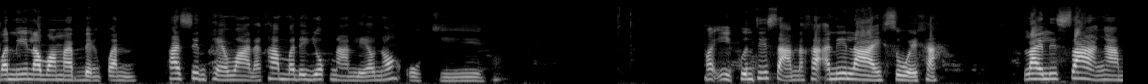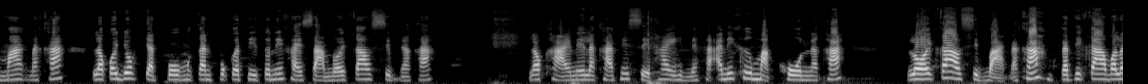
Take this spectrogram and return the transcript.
วันนี้เรามามาแบ่งปันผ้าสิ้นแพรวานะคะไม่ได้ยกนานแล้วเนาะโอเค มาอีกพื้นที่สามนะคะ อันนี้ลายสวยค่ะ ลายลิซ่างามมากนะคะ แล้วก็ยกจัดโปรเหมือนกันปกติตัวนี้ขาย390นะคะแล้วขายในราคาพิเศษให้เห็นไหมคะ อันนี้คือหมักโคนนะคะ190บาทนะคะ กติกาวร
